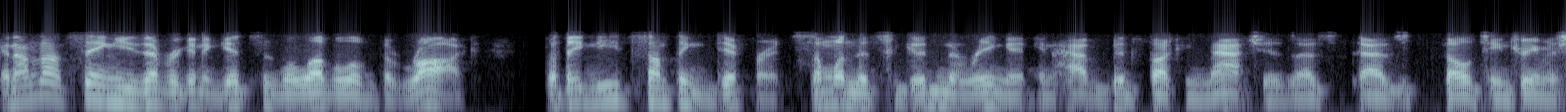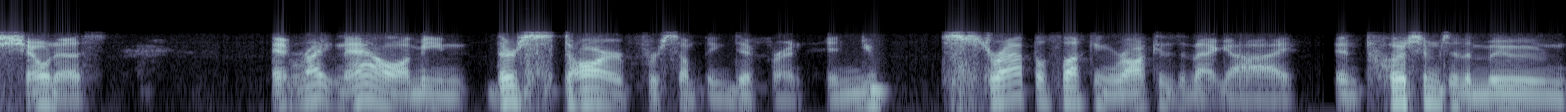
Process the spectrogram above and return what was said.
And I'm not saying he's ever going to get to the level of The Rock, but they need something different. Someone that's good in the ring and can have good fucking matches, as as Velveteen Dream has shown us. And right now, I mean, they're starved for something different. And you strap a fucking rocket to that guy and push him to the moon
